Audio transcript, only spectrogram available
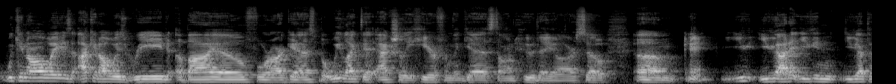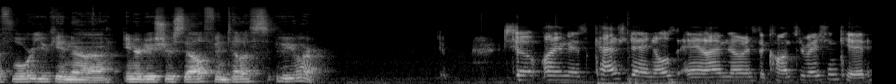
we can always, I can always read a bio for our guest, but we like to actually hear from the guest on who they are. So, um, okay. you, you got it. You can, you got the floor. You can uh, introduce yourself and tell us who you are. So my name is Cash Daniels, and I'm known as the Conservation Kid,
